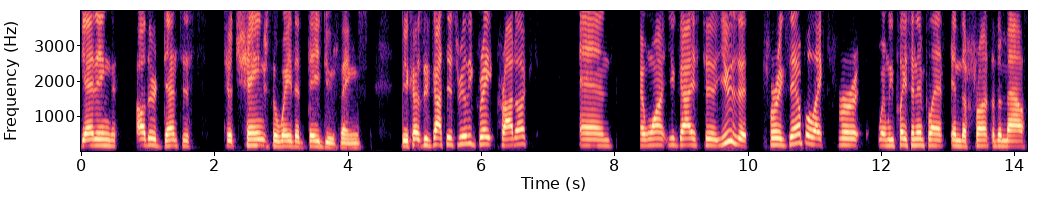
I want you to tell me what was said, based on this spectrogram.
getting other dentists to change the way that they do things because we've got this really great product and I want you guys to use it. For example, like for when we place an implant in the front of the mouth,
